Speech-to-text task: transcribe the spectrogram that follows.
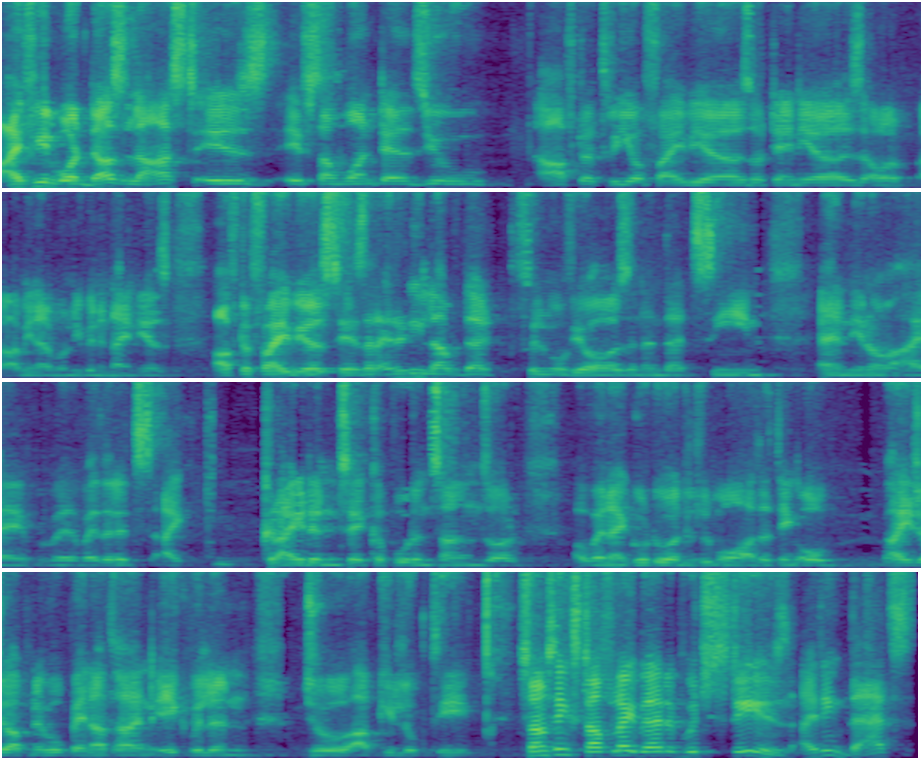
I feel what does last is if someone tells you after three or five years or ten years, or I mean I've only been in nine years. After five years, says that I really loved that film of yours and, and that scene, and you know I whether it's I cried in say Kapoor and Sons or, or when I go to a little more other thing, oh भाई जो आपने वो पहना था एंड एक विलन जो आपकी लुक थी सो आई एम सेइंग स्टफ लाइक दैट व्हिच स्टेज आई थिंक दैट्स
